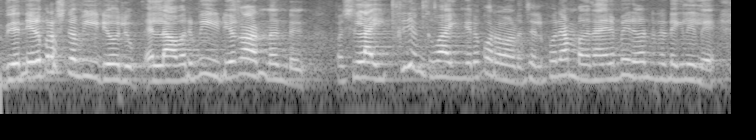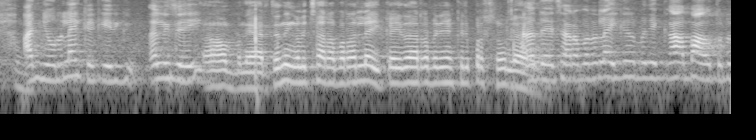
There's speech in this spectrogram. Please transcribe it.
ഇത് തന്നെയാണ് പ്രശ്നം വീഡിയോയിലും എല്ലാവരും വീഡിയോ കാണുന്നുണ്ട്. പക്ഷെ ലൈക്ക് ഞങ്ങൾക്ക് ഭയങ്കര കുറവാണ്. ചിലപ്പോ ഒരു അമ്പതിനായിരം പേര് കണ്ടിട്ടുണ്ടെങ്കിലേ അഞ്ഞൂറ് ലൈക്ക് ഒക്കെ ആയിരിക്കും. അല്ലേ ആ നേരത്തെ നിങ്ങൾ ചറപറ ലൈക്ക് ആയി കാരണം ഞങ്ങൾക്ക് ഒരു പ്രശ്നമില്ല അതെ ചറപറ ലൈക്ക് വരുമ്പോൾ ഞങ്ങൾക്ക് ആ ഭാഗത്തോട്ട്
